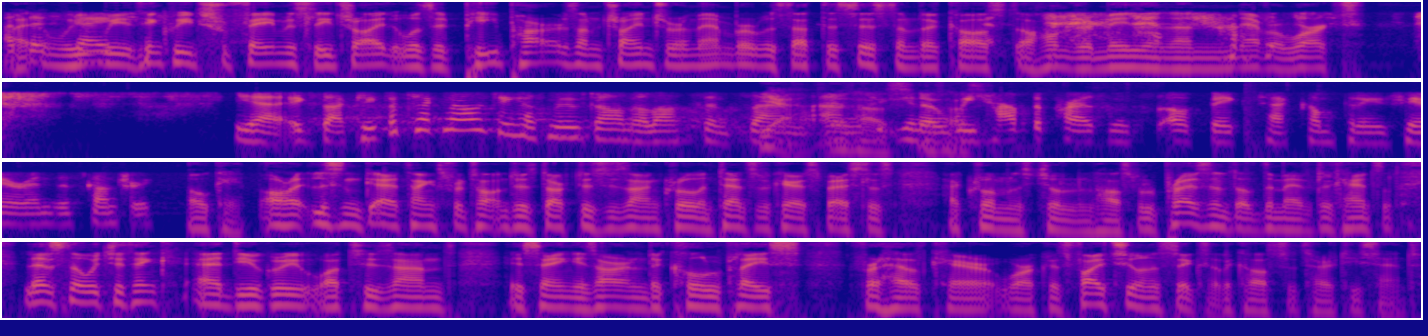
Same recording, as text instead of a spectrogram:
at this I, we, we, think we tr- famously tried. Was it PPARS? I'm trying to remember. Was that the system that cost a hundred million and never worked? Yeah, exactly. But technology has moved on a lot since then, yeah, and has, you know we have the presence of big tech companies here in this country. Okay, all right. Listen, uh, thanks for talking to us, Dr. Suzanne Crowe, intensive care specialist at Crumlin Children's Hospital, president of the Medical Council. Let us know what you think. Uh, do you agree with what Suzanne is saying? Is Ireland a cold place for healthcare workers? Five two one six at a cost of thirty cent.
